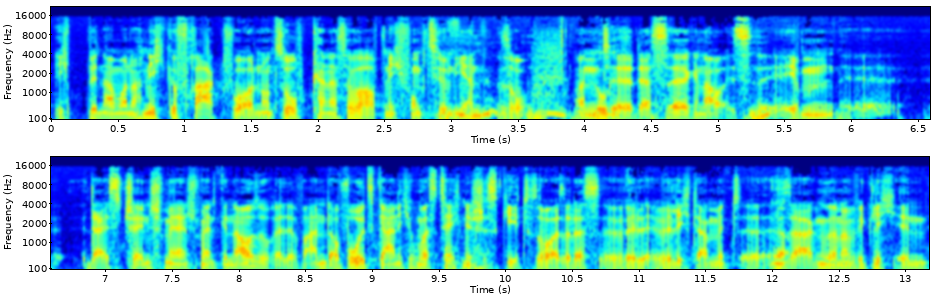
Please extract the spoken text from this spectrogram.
Ich bin aber noch nicht gefragt worden und so kann das überhaupt nicht funktionieren. Mhm. So und äh, das äh, genau ist mhm. eben äh, da ist Change Management genauso relevant, obwohl es gar nicht um was Technisches geht. So, also das äh, will, will ich damit äh, ja. sagen, sondern wirklich in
